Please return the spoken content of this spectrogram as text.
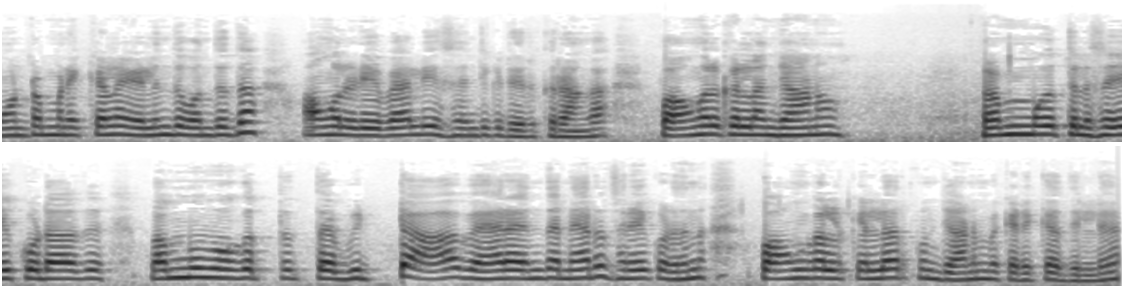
மூன்றரை மணிக்கெல்லாம் எழுந்து வந்து தான் அவங்களுடைய வேலையை செஞ்சுக்கிட்டு இருக்கிறாங்க. இப்போ அவங்களுக்கெல்லாம் ஞானம் பிரம்மமுகத்தில் செய்யக்கூடாது. பிரம்மமுகத்தை விட்டால் வேறு எந்த நேரம் செய்யக்கூடாதுன்னா இப்போ அவங்களுக்கு எல்லாருக்கும் ஞானமே கிடைக்காது இல்லை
